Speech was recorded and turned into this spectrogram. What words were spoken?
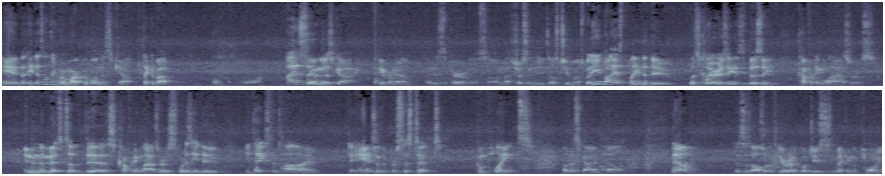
and he does something remarkable in this account. Think about it. I assume this guy, Abraham, and it's a parable, so I'm not stressing the details too much, but he probably has plenty to do. What's clear is he's busy comforting Lazarus. And in the midst of this, comforting Lazarus, what does he do? He takes the time to answer the persistent complaints of this guy in hell. Now, this is all sort of theoretical. Jesus is making the point.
